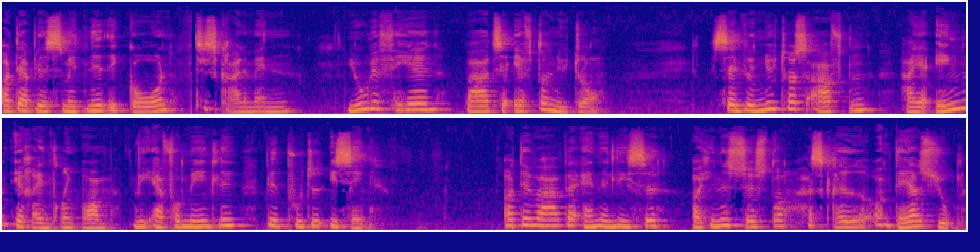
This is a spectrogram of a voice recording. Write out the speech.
og der blev smidt ned i gården til skraldemanden. Juleferien var til efter nytår. Selve nytårsaften har jeg ingen erindring om. Vi er formentlig blevet puttet i seng. Og det var, hvad Annelise og hendes søstre har skrevet om deres jul.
